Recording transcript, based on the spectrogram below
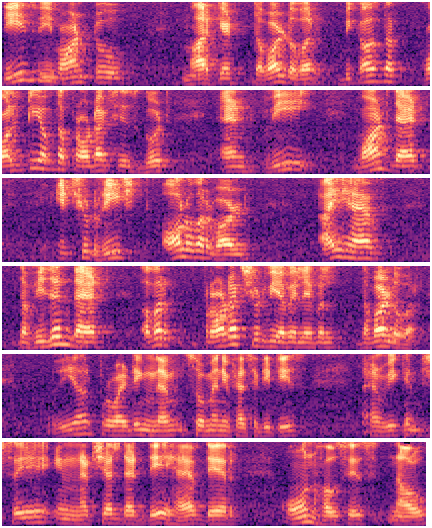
These we want to market the world over because the quality of the products is good and we want that it should reach all over world. I have the vision that our products should be available the world over. We are providing them so many facilities and we can say in nutshell that they have their own houses now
